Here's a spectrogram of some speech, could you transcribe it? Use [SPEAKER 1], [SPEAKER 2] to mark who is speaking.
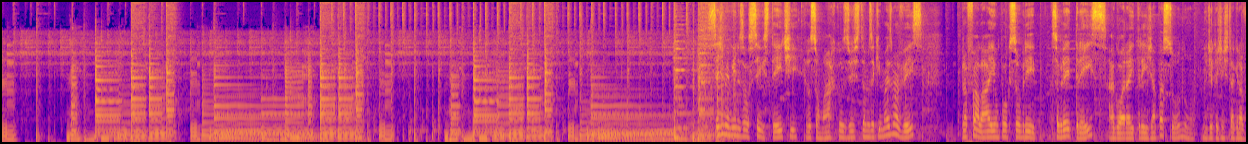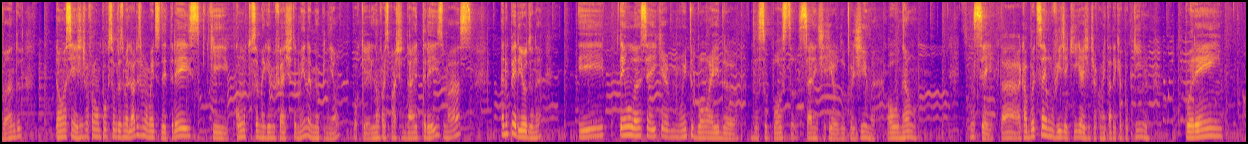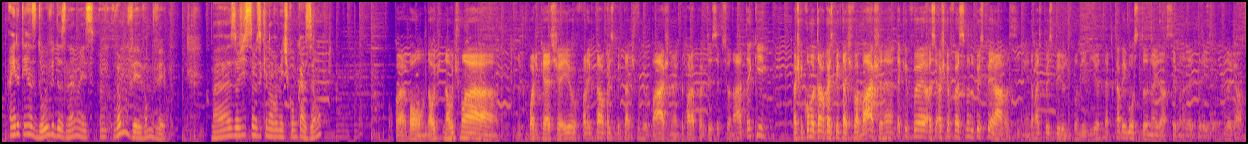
[SPEAKER 1] Sejam bem-vindos ao Save State. Eu sou o Marcos e estamos aqui mais uma vez para falar aí um pouco sobre, sobre a E3. Agora a E3 já passou no, no dia que a gente está gravando. Então, assim, a gente vai falar um pouco sobre os melhores momentos da E3, que conta o Summer Game Fest também, na minha opinião, porque ele não faz parte da E3, mas é no período, né? E tem um lance aí que é muito bom aí do, do suposto Silent Hill do Kojima, ou não, não sei, tá? Acabou de sair um vídeo aqui que a gente vai comentar daqui a pouquinho. Porém, ainda tem as dúvidas, né? Mas vamos ver, vamos ver. Mas hoje estamos aqui novamente com o Casão.
[SPEAKER 2] Opa, bom, na, na última. No último podcast aí eu falei que tava com a expectativa meio baixa, não me preparado para decepcionar, até que acho que como eu tava com a expectativa baixa, né? Até que foi, assim, acho que foi acima do que eu esperava, assim. Ainda mais por esse período de pandemia, até acabei gostando aí da semana da E3, aí, foi legal.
